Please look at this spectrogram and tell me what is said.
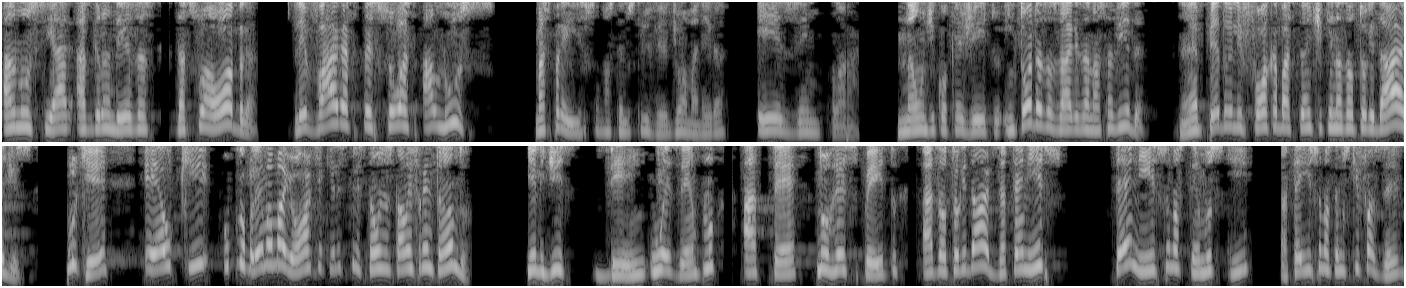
anunciar as grandezas da Sua obra, levar as pessoas à luz. Mas para isso nós temos que viver de uma maneira exemplar, não de qualquer jeito, em todas as áreas da nossa vida. Né? Pedro ele foca bastante aqui nas autoridades, porque é o que o problema maior que aqueles cristãos estavam enfrentando. E ele diz: deem um exemplo até no respeito às autoridades. Até nisso, até nisso nós temos que, até isso nós temos que fazer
